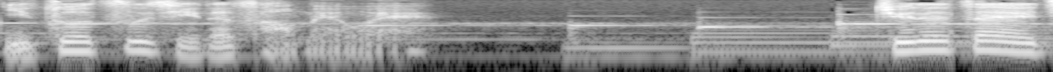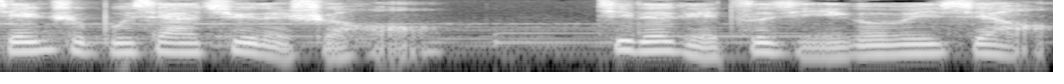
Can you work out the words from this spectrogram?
你做自己的草莓味。觉得再也坚持不下去的时候，记得给自己一个微笑；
